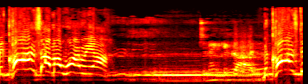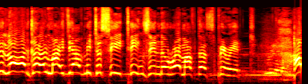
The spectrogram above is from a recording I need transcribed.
because I'm a warrior, because the Lord God Almighty have me to see things in the realm of the spirit, I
